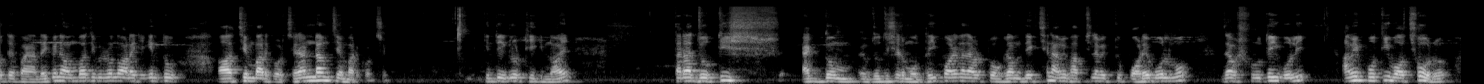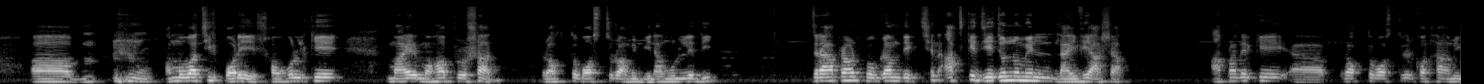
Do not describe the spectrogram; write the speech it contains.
হতে পারে না। দেখবেন অম্বুবাচী পিরিয়ড অনেকে কিন্তু চেম্বার করছে র্যান্ডাম চেম্বার করছে। কিন্তু এগুলো ঠিক নয়। তারা জ্যোতিষ একদম জ্যোতিষের মধ্যেই পড়ে না যারা প্রোগ্রাম দেখছেন আমি ভাবছিলাম একটু পরে বলব। যা শুরুতেই বলি, আমি প্রতি বছর অম্বুবাচীর পরে সকলকে মায়ের মহাপ্রসাদ রক্ত বস্ত্র আমি বিনামূল্যে দিই। যারা আপনারা প্রোগ্রাম দেখছেন, আজকে যে জন্য মেন লাইভে আসা, আপনাদেরকে রক্ত বস্ত্রের কথা আমি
